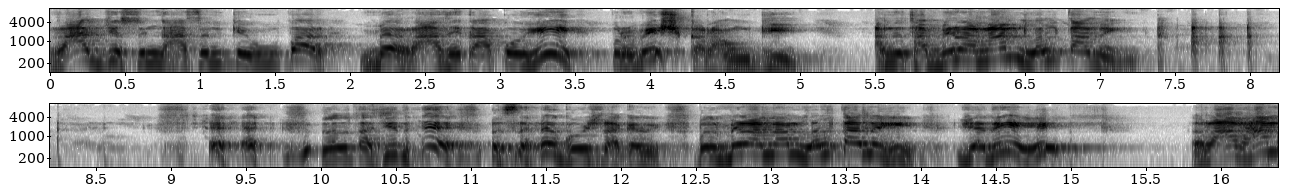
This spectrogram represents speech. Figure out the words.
राज्य सिंहासन के ऊपर मैं राधिका को ही प्रवेश कराऊँगी। अन्यथा मेरा नाम ललता नहीं। ललता जी ने उस घोषणा करी बोल, मेरा नाम ललता नहीं, यदि राधाम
